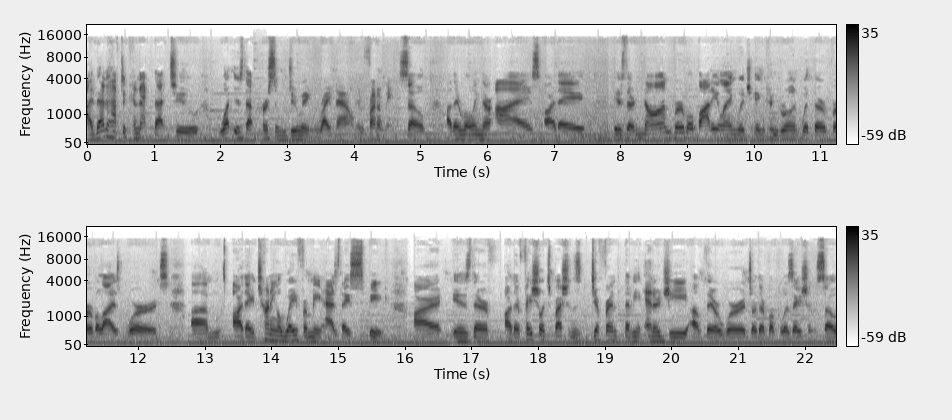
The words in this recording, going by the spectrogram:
I then have to connect that to what is that person doing right now in front of me. So, are they rolling their eyes? Are they is their nonverbal body language incongruent with their verbalized words? Um, are they turning away from me as they speak? Are is their are their facial expressions different than the energy of their words or their vocalization? So,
